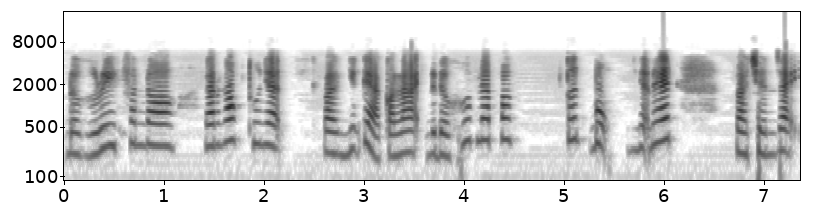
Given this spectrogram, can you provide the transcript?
được Gryffindor gan góc thu nhận, và những kẻ còn lại đều được Hufflepuff tốt bụng nhận hết và truyền dạy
